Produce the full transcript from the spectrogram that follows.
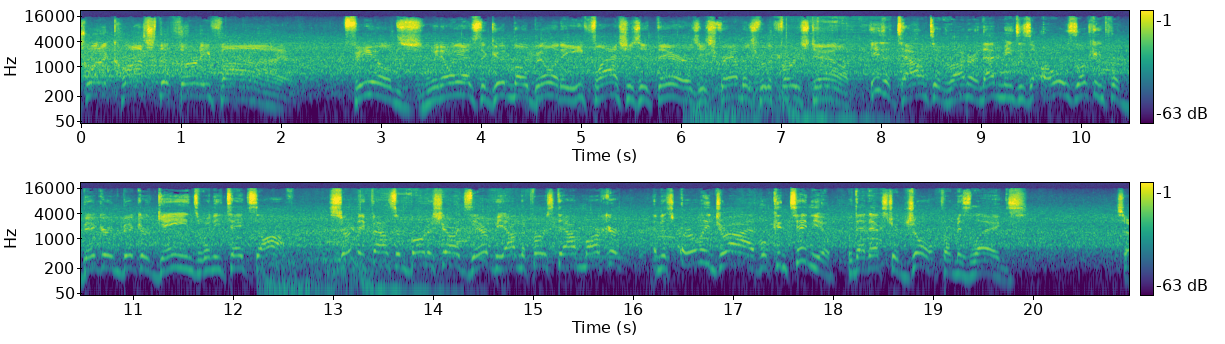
This one across the 35. Fields, we know he has the good mobility. He flashes it there as he scrambles for the first down. He's a talented runner, and that means he's always looking for bigger and bigger gains when he takes off. Certainly found some bonus yards there beyond the first down marker, and this early drive will continue with that extra jolt from his legs. So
